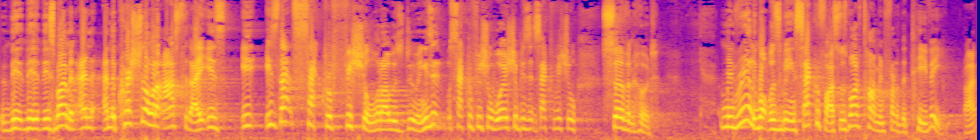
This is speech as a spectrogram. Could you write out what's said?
this moment. And, and the question I want to ask today is is that sacrificial what I was doing? Is it sacrificial worship? Is it sacrificial servanthood? I mean, really, what was being sacrificed was my time in front of the TV, right?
